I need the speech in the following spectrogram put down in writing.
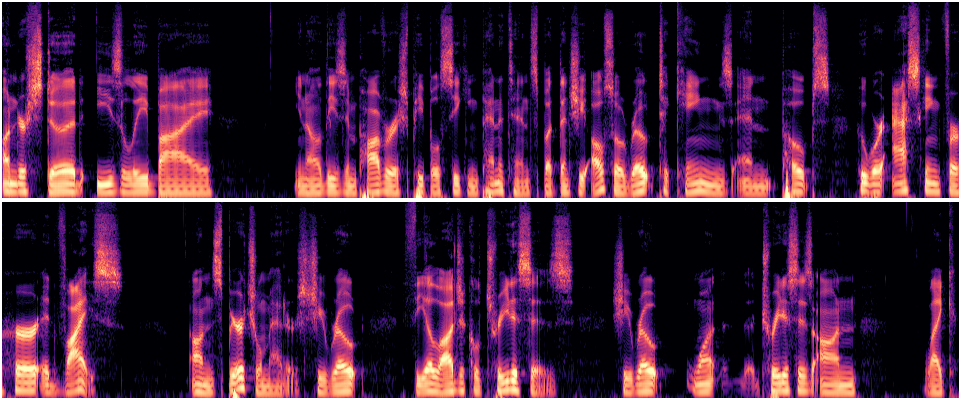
understood easily by you know, these impoverished people seeking penitence, but then she also wrote to kings and popes who were asking for her advice on spiritual matters. She wrote theological treatises. She wrote one, treatises on like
